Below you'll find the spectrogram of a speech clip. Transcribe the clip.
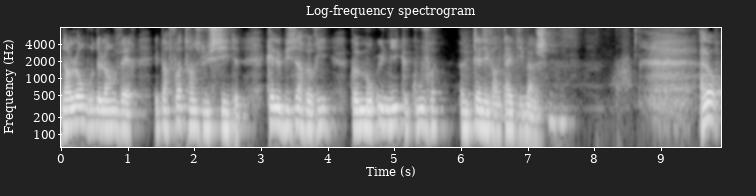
dans l'ombre de l'envers, et parfois translucide. Quelle bizarrerie qu'un mot unique couvre un tel éventail d'images. Alors,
